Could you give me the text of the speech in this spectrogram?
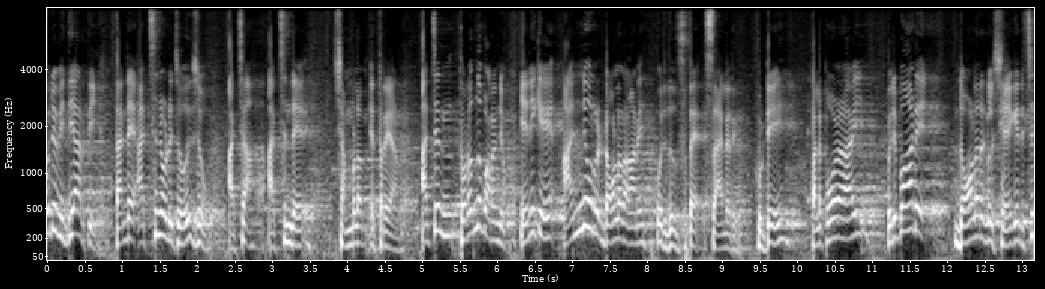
ഒരു വിദ്യാർത്ഥി തന്റെ അച്ഛനോട് ചോദിച്ചു അച്ഛ അച്ഛന്റെ ശമ്പളം എത്രയാണ്? അച്ഛൻ തുറന്നു പറഞ്ഞു എനിക്ക് അഞ്ഞൂറ് ആണ് ഒരു ദിവസത്തെ സാലറി. കുട്ടി പലപ്പോഴായി ഒരുപാട് ഡോളറുകൾ ശേഖരിച്ച്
